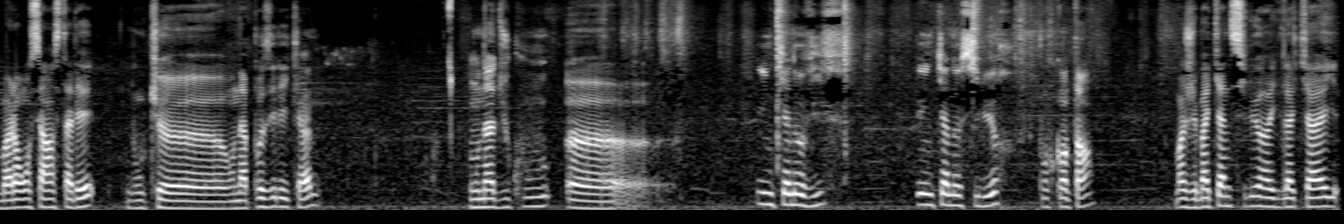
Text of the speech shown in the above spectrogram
Bah alors on s'est installé, donc euh, on a posé les cannes. On a du coup euh, une canne au vif, une canne au silure pour Quentin. Moi j'ai ma canne silure avec de la caille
